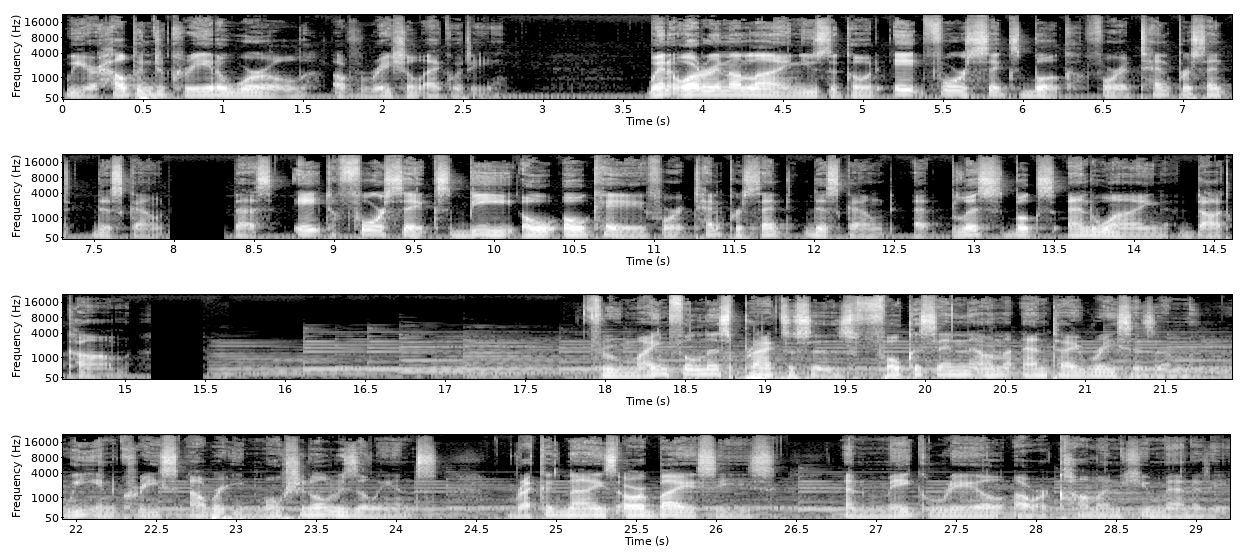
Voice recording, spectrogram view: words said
we are helping to create a world of racial equity. When ordering online, use the code 846BOOK for a 10% discount. That's 846BOOK for a 10% discount at blissbooksandwine.com. Through mindfulness practices focusing on anti racism, we increase our emotional resilience, recognize our biases, and make real our common humanity.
